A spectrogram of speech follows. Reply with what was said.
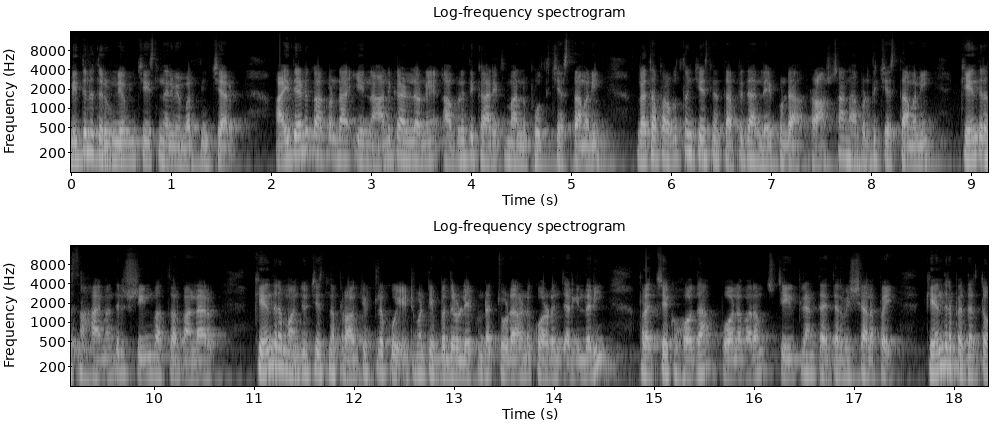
నిధులు దుర్వినియోగం చేసిందని విమర్శించారు. ఐదేళ్ళు కాకుండా ఈ నాలుగేళ్ళలోనే అభివృద్ధి కార్యక్రమాలను పూర్తి చేస్తామని గత ప్రభుత్వం చేసిన తప్పిదాలు లేకుండా రాష్ట్రాన్ని అభివృద్ధి చేస్తామని కేంద్ర సహాయ మంత్రి శ్రీనివాస్ వర్మ అన్నారు. కేంద్రం మంజూరు చేసిన ప్రాజెక్టులకు ఎటువంటి ఇబ్బందులు లేకుండా చూడాలని కోరడం జరిగిందని ప్రత్యేక హోదా పోలవరం స్టీల్ ప్లాంట్ తదితర విషయాలపై కేంద్ర పెద్దలతో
